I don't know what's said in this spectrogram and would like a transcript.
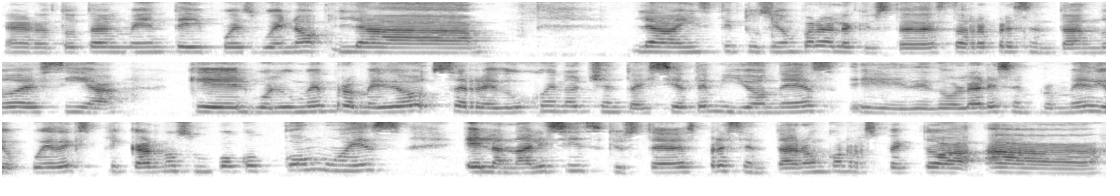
Claro, totalmente. Y pues bueno, la la institución para la que usted está representando decía que el volumen promedio se redujo en 87 millones eh, de dólares en promedio. ¿Puede explicarnos un poco cómo es el análisis que ustedes presentaron con respecto a,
